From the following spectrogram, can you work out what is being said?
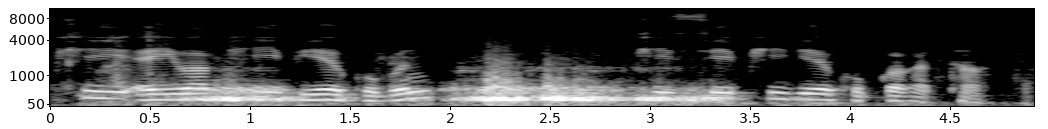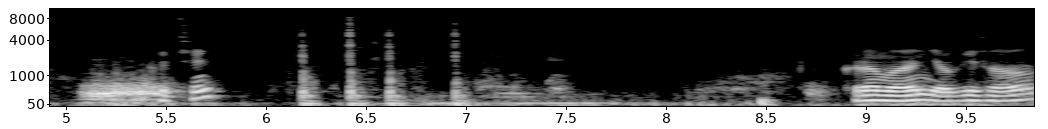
PA와 PB의 곱은 PC, PD의 곱과 같아. 그치? 그러면 여기서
